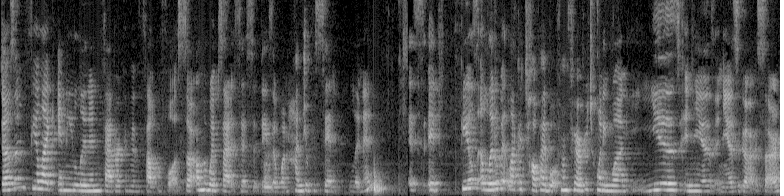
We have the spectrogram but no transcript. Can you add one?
doesn't feel like any linen fabric I've ever felt before. So on the website it says that these are 100% linen. It's, it feels a little bit like a top I bought from Forever 21 years and years and years ago. So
